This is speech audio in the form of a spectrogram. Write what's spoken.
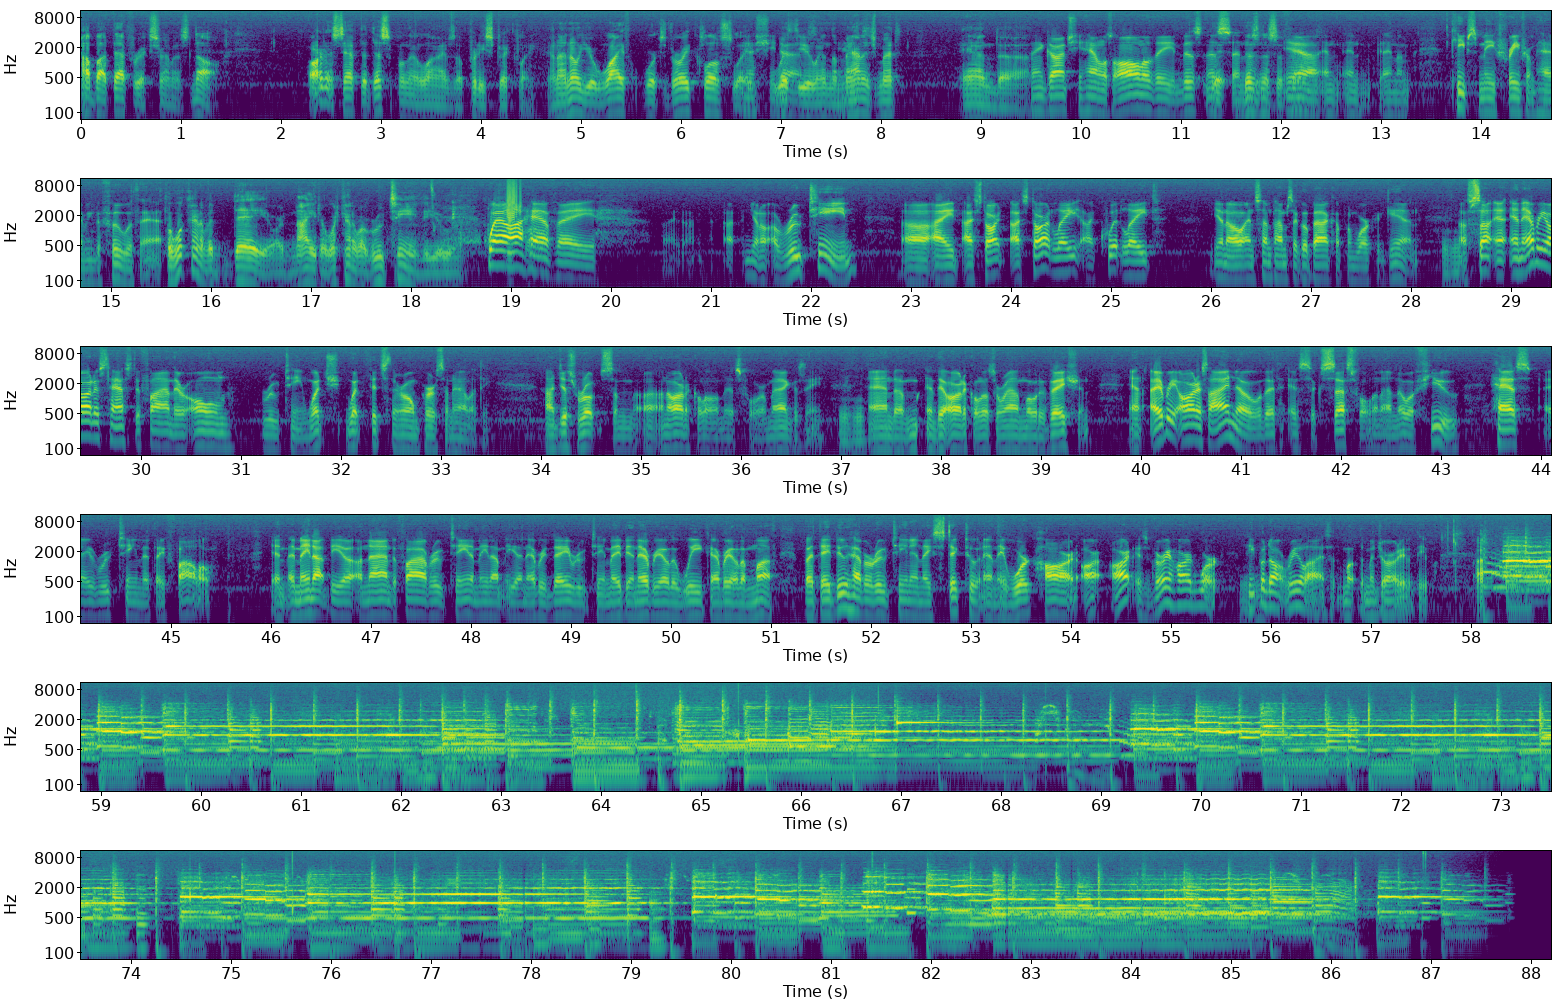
How about that for extremists? No. Artists have to discipline their lives, though, pretty strictly. And I know your wife works very closely Yes, with does. you in the Yes. management And uh, Thank God she handles all of the business The and business affairs. Yeah, and and and um, keeps me free from having to fool with that. but what kind of a day or night or what kind of a routine do you? uh, Well, I have a, you know, a routine. Uh, I, I start I start late. I quit late. You know, and sometimes I go back up and work again. Uh, so, and every artist has to find their own routine, what sh- what fits their own personality. I just wrote some uh, an article on this for a magazine, and, um, and the article is around motivation. And every artist I know that is successful, and I know a few, has a routine that they follow. It, it may not be a, a nine to five routine. It may not be an everyday routine. Maybe an every other week, every other month. But they do have a routine, and they stick to it, and they work hard. Art, art is very hard work. People don't realize it. The majority of the people.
